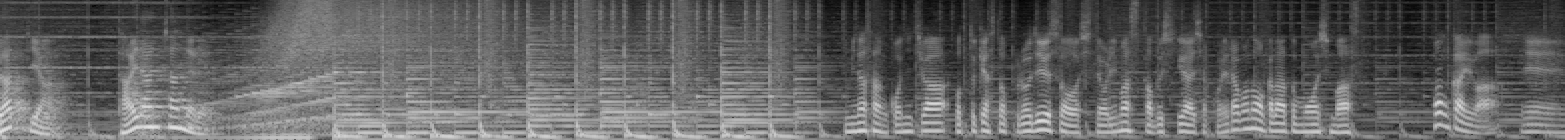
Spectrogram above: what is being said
ラッティア対談チャンネル。皆さんこんにちは。ポッドキャストプロデュースをしております。株式会社コエラボの岡田と申します。今回は、え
